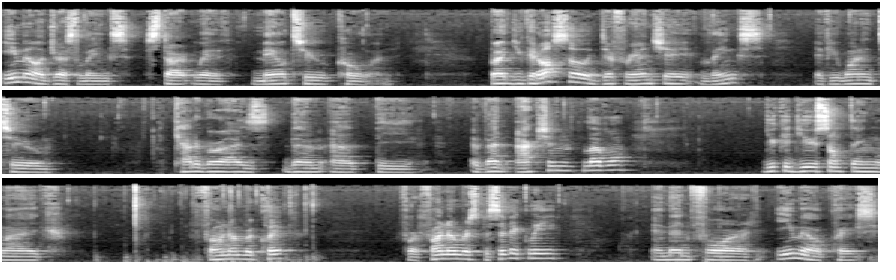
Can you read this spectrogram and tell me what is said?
email address links start with mailto colon. But you could also differentiate links if you wanted to categorize them at the event action level, you could use something like phone number click for phone number specifically, and then for email clicks,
